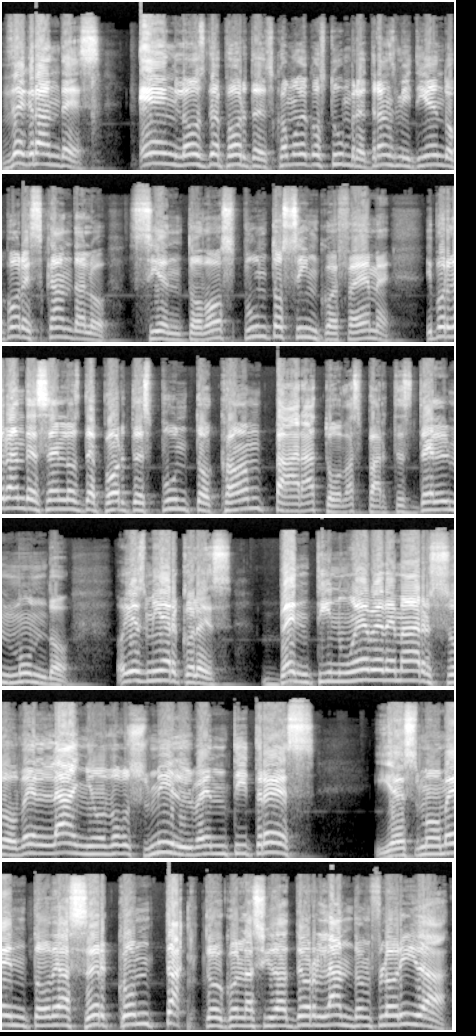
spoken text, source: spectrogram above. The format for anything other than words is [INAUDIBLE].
de Grandes en los Deportes, como de costumbre, transmitiendo por escándalo 102.5 FM y por Grandes en los Deportes.com para todas partes del mundo. Hoy es miércoles 29 de marzo del año 2023 y es momento de hacer contacto con la ciudad de Orlando, en Florida,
